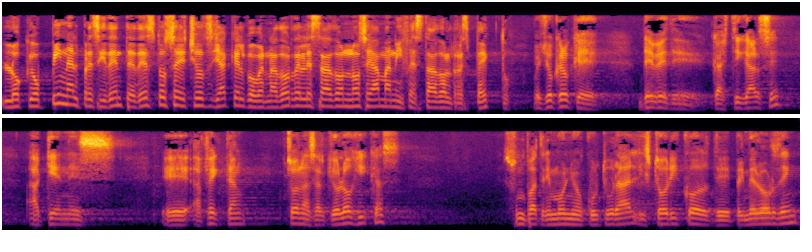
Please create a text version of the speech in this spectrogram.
lo que opina el presidente de estos hechos, ya que el gobernador del estado no se ha manifestado al respecto. Pues yo creo que debe de castigarse a quienes eh, afectan zonas arqueológicas, es un patrimonio cultural, histórico de primer orden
